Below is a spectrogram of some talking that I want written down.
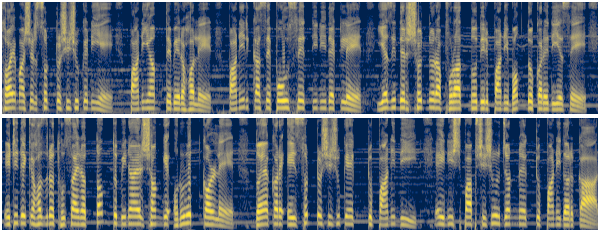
ছয় মাসের ছোট্ট শিশুকে নিয়ে পানি আনতে বের হলেন। পানির কাছে পৌঁছে তিনি দেখলেন, ইয়াজিদের সৈন্যরা ফোরাত নদীর পানি বন্ধ করে দিয়েছে। এটি দেখে হজরত হুসাইন অত্যন্ত বিনয়ের সঙ্গে অনুরোধ করলেন, দয়া করে এই ছোট্ট শিশুকে একটু পানি দিন। এই নিষ্পাপ শিশুর জন্য একটু পানি দরকার।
